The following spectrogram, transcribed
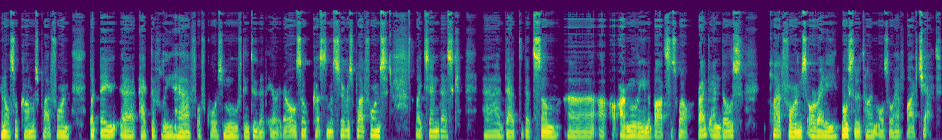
and also commerce platform, but they uh, actively have, of course, moved into that area. There are also customer service platforms like Zendesk uh, that that some uh, are moving in the bots as well, right? And those platforms already most of the time also have live chat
